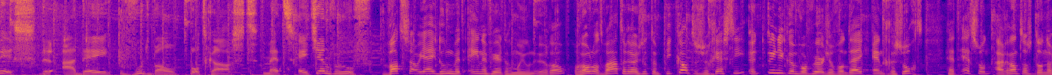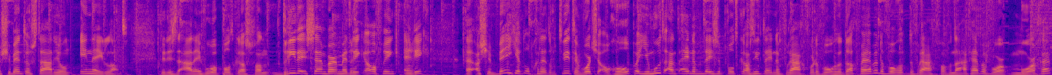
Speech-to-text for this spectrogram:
Dit is de AD Voetbal Podcast met Etienne Verhoef. Wat zou jij doen met 41 miljoen euro? Ronald Waterreus doet een pikante suggestie. Een unicum voor Virgil van Dijk en gezocht. Het Edson Arantes do Nascimento Stadion in Nederland. Dit is de AD Voetbal Podcast van 3 december met Rick Elfrink. En Rick, eh, als je een beetje hebt opgelet op Twitter, word je al geholpen. Je moet aan het einde van deze podcast niet alleen een vraag voor de volgende dag hebben, de, volgende, de vraag van vandaag hebben voor morgen.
